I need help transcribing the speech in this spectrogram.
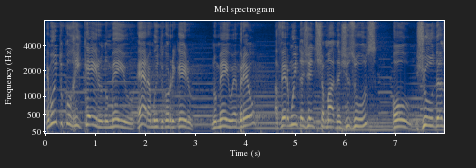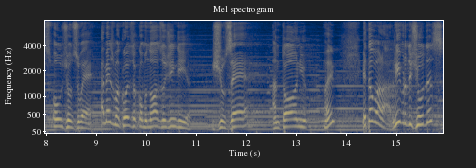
é muito corriqueiro no meio, era muito corriqueiro no meio hebreu, haver muita gente chamada Jesus, ou Judas, ou Josué. A mesma coisa como nós hoje em dia. José, Antônio. Hein? Então vamos lá, livro de Judas,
